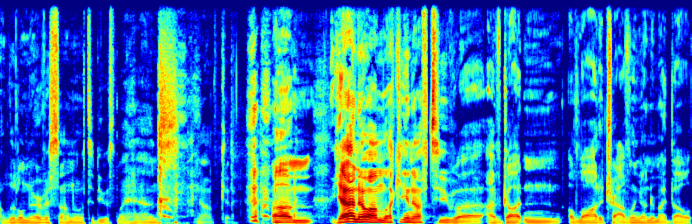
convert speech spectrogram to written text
a little nervous. I don't know what to do with my hands. no, I'm kidding. Um, yeah, no, I'm lucky enough to. Uh, I've gotten a lot of traveling under my belt.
